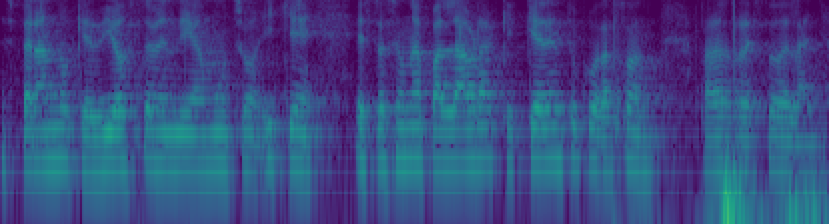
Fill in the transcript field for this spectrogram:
esperando que Dios te bendiga mucho y que esta sea una palabra que quede en tu corazón para el resto del año.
